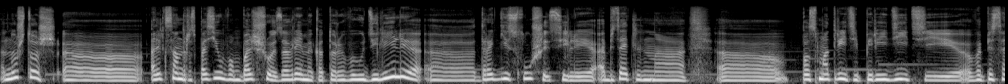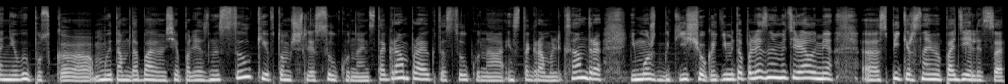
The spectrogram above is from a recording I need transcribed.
Ну что ж, э, Александр, спасибо вам большое за время, которое вы уделили. Э, дорогие слушатели, обязательно э, посмотрите, перейдите в описание выпуска. Мы там добавим все полезные ссылки, в том числе ссылку на Инстаграм проекта, ссылку на Инстаграм Александра и, может быть, еще какими-то полезными материалами спикер с нами поделится.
